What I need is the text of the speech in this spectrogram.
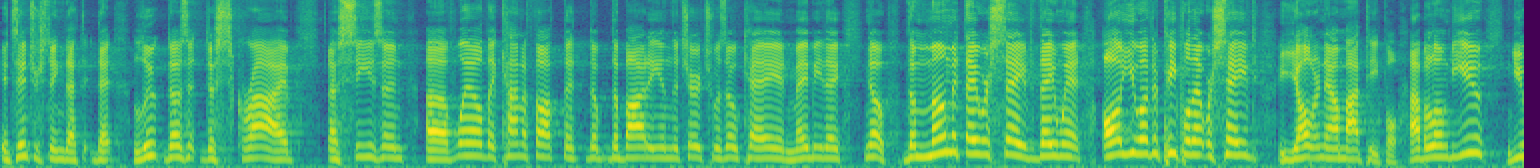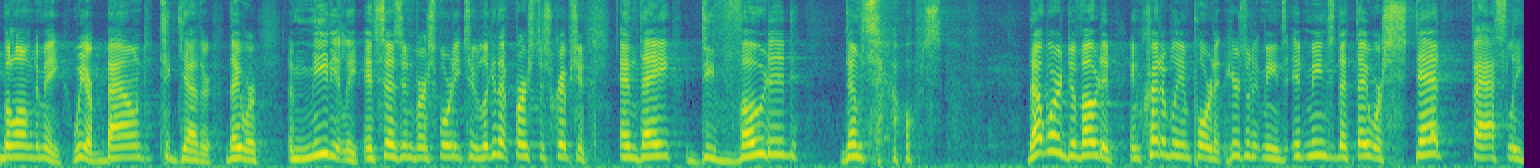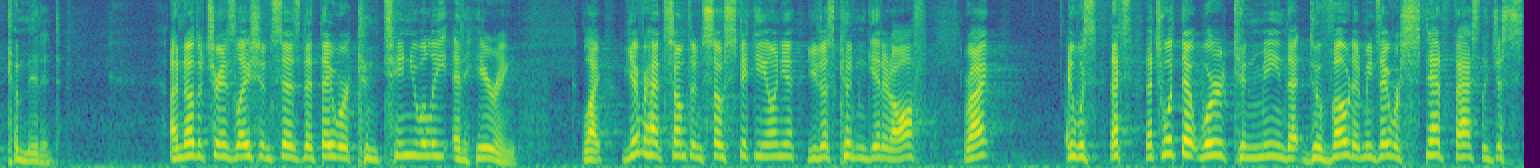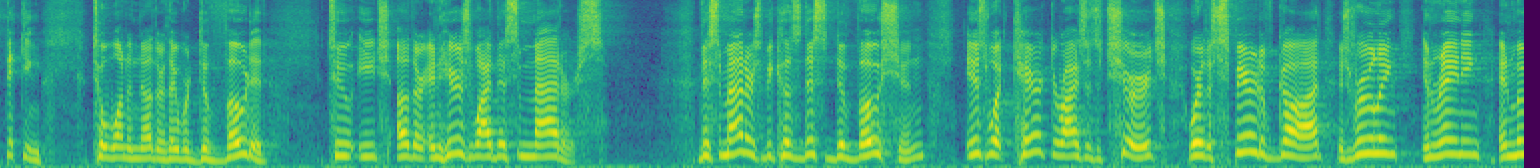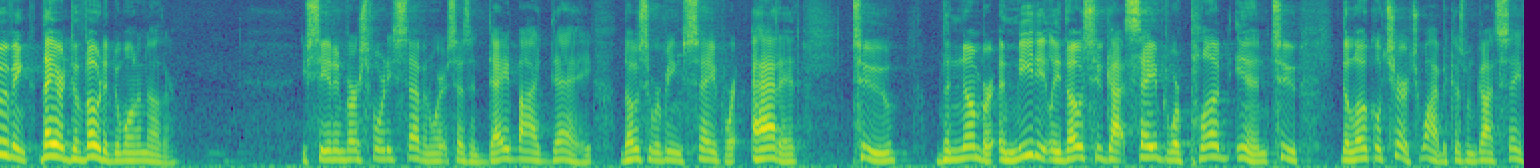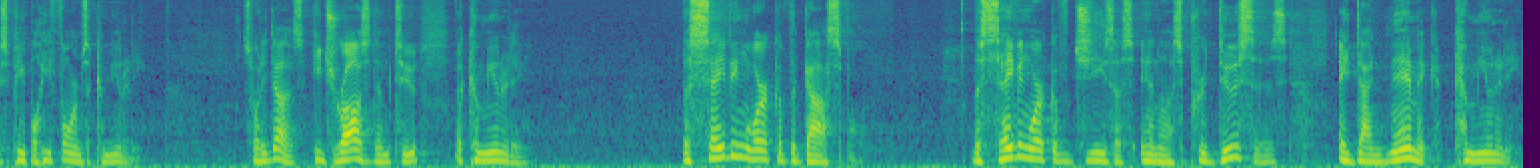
It's interesting that, that Luke doesn't describe a season of, well, they kind of thought that the, the body in the church was okay and maybe they. No, the moment they were saved, they went, All you other people that were saved, y'all are now my people. I belong to you, you belong to me. We are bound together. They were immediately, it says in verse 42, look at that first description, and they devoted themselves that word devoted, incredibly important. Here's what it means it means that they were steadfast steadfastly committed. Another translation says that they were continually adhering. Like, you ever had something so sticky on you, you just couldn't get it off, right? It was that's that's what that word can mean. That devoted means they were steadfastly just sticking to one another. They were devoted to each other. And here's why this matters. This matters because this devotion is what characterizes a church where the Spirit of God is ruling and reigning and moving. They are devoted to one another. You see it in verse 47 where it says, And day by day, those who were being saved were added to the number. Immediately, those who got saved were plugged into the local church. Why? Because when God saves people, He forms a community. That's what He does, He draws them to a community. The saving work of the gospel the saving work of Jesus in us produces a dynamic community.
